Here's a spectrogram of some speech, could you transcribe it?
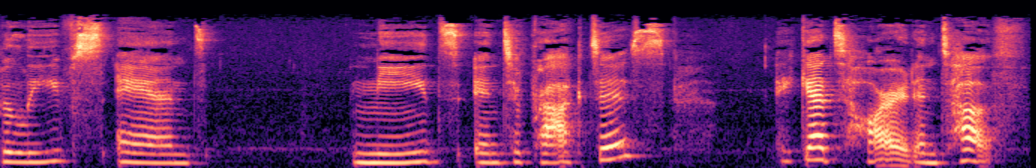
beliefs and needs into practice, it gets hard and tough.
